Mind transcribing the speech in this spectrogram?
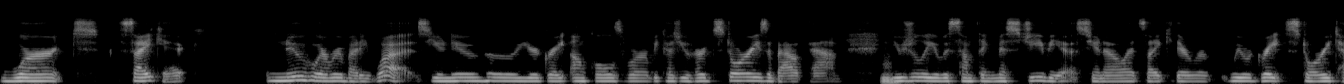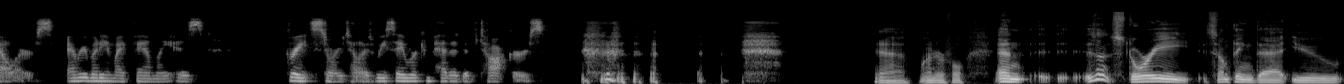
weren't psychic knew who everybody was. You knew who your great uncles were because you heard stories about them. Mm. usually it was something mischievous you know? It's like there were we were great storytellers. Everybody in my family is great storytellers. We say we're competitive talkers Yeah, wonderful. And isn't story something that you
